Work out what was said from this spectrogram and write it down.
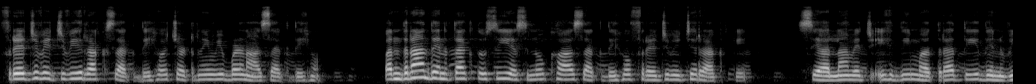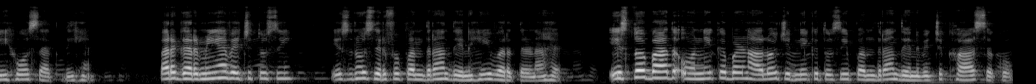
ਫ੍ਰਿਜ ਵਿੱਚ ਵੀ ਰੱਖ ਸਕਦੇ ਹੋ, ਚਟਨੀ ਵੀ ਬਣਾ ਸਕਦੇ ਹੋ। 15 ਦਿਨ ਤੱਕ ਤੁਸੀਂ ਇਸ ਨੂੰ ਖਾ ਸਕਦੇ ਹੋ ਫ੍ਰਿਜ ਵਿੱਚ ਰੱਖ ਕੇ। ਸਿਆਲਾਂ ਵਿੱਚ ਇਸ ਦੀ ਮਾਤਰਾ 30 ਦਿਨ ਵੀ ਹੋ ਸਕਦੀ ਹੈ। ਪਰ ਗਰਮੀਆਂ ਵਿੱਚ ਤੁਸੀਂ ਇਸ ਨੂੰ ਸਿਰਫ 15 ਦਿਨ ਹੀ ਵਰਤਣਾ ਹੈ। ਇਸ ਤੋਂ ਬਾਅਦ ਓਨੀ ਕੁ ਬਣਾ ਲਓ ਜਿੰਨੀ ਕੁ ਤੁਸੀਂ 15 ਦਿਨ ਵਿੱਚ ਖਾ ਸਕੋ।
